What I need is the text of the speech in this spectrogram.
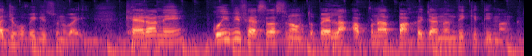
ਅੱਜ ਹੋਵੇਗੀ ਸੁਣਵਾਈ। ਖਹਿਰਾ ਨੇ ਕੋਈ ਵੀ ਫੈਸਲਾ ਸੁਣਾਉਣ ਤੋਂ ਪਹਿਲਾਂ ਆਪਣਾ ਪੱਖ ਜਾਣਨ ਦੀ ਕੀਤੀ ਮੰਗ।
